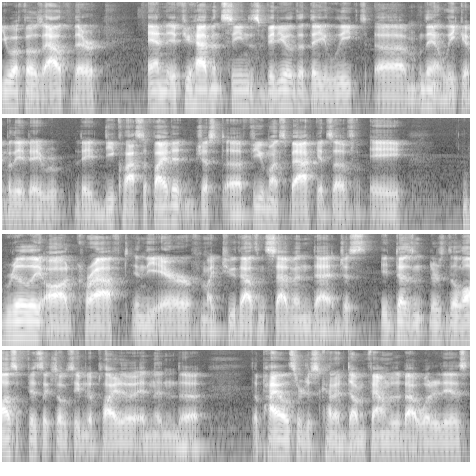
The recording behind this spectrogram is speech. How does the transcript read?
UFOs out there. And if you haven't seen this video that they leaked, um, they didn't leak it, but they, they they declassified it just a few months back. It's of a really odd craft in the air from like 2007 that just it doesn't. There's the laws of physics don't seem to apply to it, and then the the pilots are just kind of dumbfounded about what it is.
